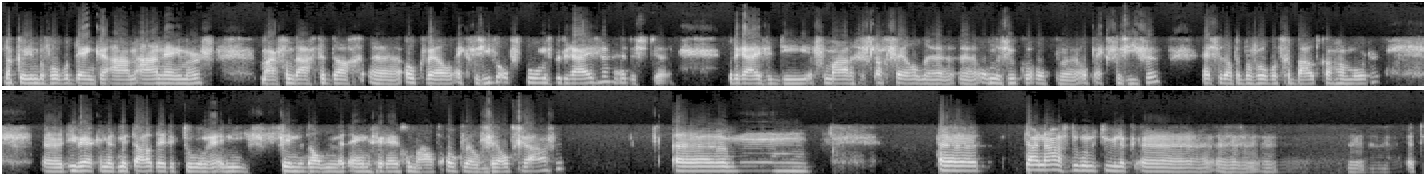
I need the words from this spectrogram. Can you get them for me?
Dan kun je bijvoorbeeld denken aan aannemers, maar vandaag de dag uh, ook wel exclusieve opsporingsbedrijven. Hè, dus de bedrijven die voormalige slagvelden onderzoeken op, op explosieven. Hè, zodat er bijvoorbeeld gebouwd kan gaan worden. Uh, die werken met metaaldetectoren en die vinden dan met enige regelmaat ook wel veldgraven. Um, uh, daarnaast doen we natuurlijk uh, het,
